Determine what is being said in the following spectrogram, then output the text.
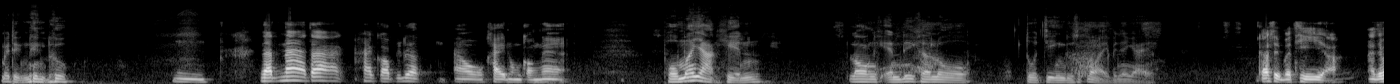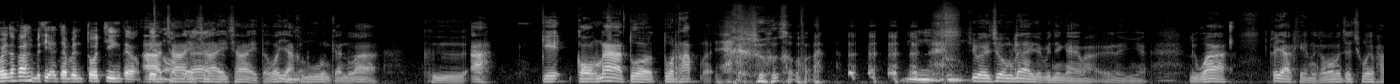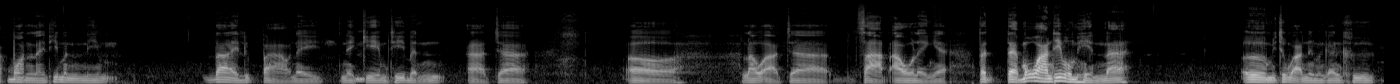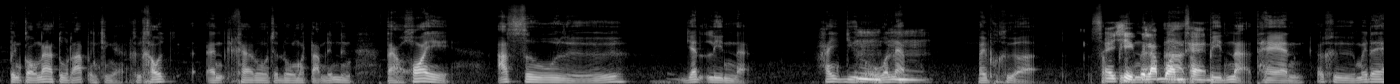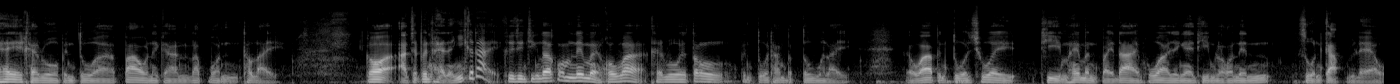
ไม่ถึงหนึ่งลูก อืม นัดหน้าถ้า ให้กอฟเลือกเอาใครลงกองหน้า ผมว่าอยากเห็น ลองแอนดี้คาร์โลตัวจริงดูสักหน่อยเป็นยังไงเก้าสิบนาทีเหรออาจจะไม่ต้องเก้าสิบนาทีอาจจะเป็นตัวจริงแต่เปลี่ยนออกใช่ก็ได้ใช่ใช่แต่ว่าอยากรู้เหมือนกันว่า คืออะเกะกองหน้าตัวตัวรับอะอยากรู้ครับว่าอืมอืมช่วยช่วงแรกจะเป็นยังไงวะเอออะไรเงี้ยหรือว่าก็อยากเห็นเหมือนกันว่ามันจะช่วยพักบอลอะไรที่มันนี้ได้หรือเปล่าในในเกมที่แบบอาจจะ เออเราอาจจะสาดเอาอะไรเงี้ย แต่แต่เมื่อวานที่ผมเห็นนะ เออ มีจังหวะหนึ่งเหมือนกัน คือ เป็นกองหน้าตัวรับจริงๆอะคือเขาแอนคาโรจะลงมาต่ำนิดนึง แต่ห้อยอัสซูหรือเยดลินอะ ให้ยืนโอเวอร์แลปมไปเผื่อสให้ฉีกไปรับบอลแทนสปินอะแทนก็คือไม่ได้ให้แคโรเป็นตัวเป้าในการรับบอลเท่าไหร่ ก็อาจจะเป็นแผนอย่างนี้ก็ได้ คือจริง ๆ แล้วก็ไม่ได้หมายความว่าแคโรจะต้องเป็นตัวทำประตูอะไร แต่ว่าเป็นตัวช่วยทีมให้มันไปได้ เพราะว่ายังไงทีมเราก็เน้นสวนกลับอยู่แล้ว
